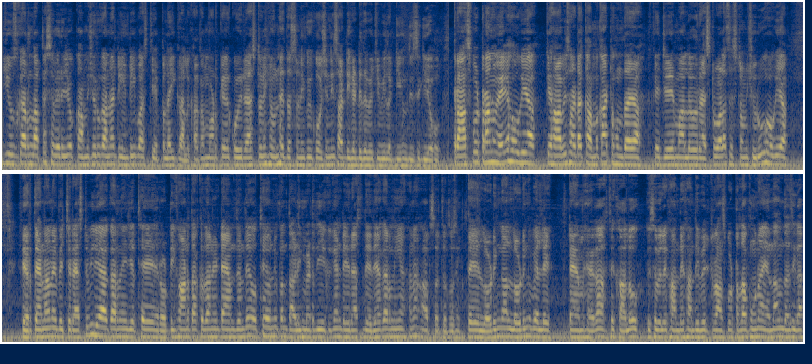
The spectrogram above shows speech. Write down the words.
ਯੂਜ਼ ਕਰਨ ਲੱਗ ਪਏ ਸਵੇਰੇ ਜੋ ਕੰਮ ਸ਼ੁਰੂ ਕਰਨਾ ਟੀਨਟੀ ਬਸ ਚਿੱਪ ਲਈ ਗੱਲ ਖਤਮ, ਮੁੜ ਕੇ ਕੋਈ ਰੈਸਟ ਨਹੀਂ, ਉਹਨੇ ਦੱਸਣੀ ਕੋਈ ਕੁਛ ਨਹੀਂ, ਸਾਡੀ ਗੱਡੀ ਦੇ ਵਿੱਚ ਵੀ ਲੱਗੀ ਹੁੰਦੀ ਸੀਗੀ ਉਹ। ਟਰਾਂਸਪੋਰਟਰਾਂ ਨੂੰ ਇਹ ਹੋ ਗਿਆ ਕਿ ਹਾਂ ਵੀ ਸਾਡਾ ਕੰਮ ਘੱਟ ਹੁੰਦਾ ਆ, ਕਿ ਜੇ ਮੰਨ ਲਓ ਰੈਸਟ ਵਾਲਾ ਸਿਸਟਮ ਸ਼ੁਰੂ ਹੋ ਗਿਆ, ਫਿਰ ਤਾਂ ਇਹਨਾਂ ਨੇ ਵਿੱਚ ਰੈਸਟ ਵੀ ਲਿਆ ਕਰਨੀ, ਜਿੱਥੇ ਰੋਟੀ ਖਾਣ ਤੱਕ ਦਾ ਨਹੀਂ ਟਾਈਮ ਦਿੰਦੇ, ਉੱਥੇ ਉਹਨੀ 45 ਮਿੰਟ ਦੀ 1 ਘੰਟੇ ਰੈਸਟ ਦੇ ਦਿਆ ਕਰਨੀ ਆ, ਹਨਾ, ਆਪ ਸੋਚੋ ਤੁਸੀਂ। ਤੇ ਲੋਡਿੰਗ ਆ ਲੋਡਿੰਗ ਵੇਲੇ ਟਾਈਮ ਹੈਗਾ, ਤੇ ਖਾ ਲਓ, ਕਿਸੇ ਵੇਲੇ ਖਾਂਦੇ ਖਾਂਦੇ ਵਿੱਚ ਟਰਾਂਸਪੋਰਟਰ ਦਾ ਫੋਨ ਆ ਜਾਂਦਾ ਹੁੰਦਾ ਸੀਗਾ,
